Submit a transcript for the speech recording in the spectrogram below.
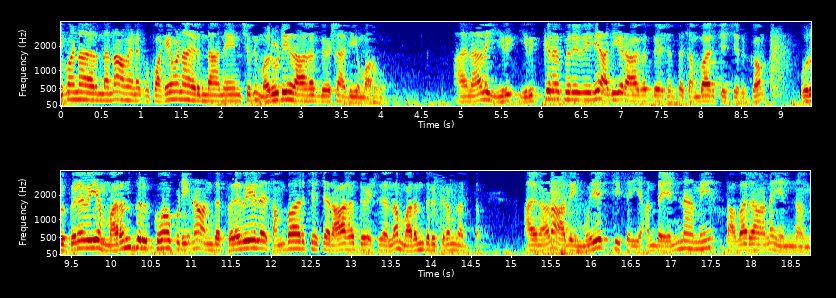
இவனா இருந்தானா அவன் எனக்கு பகைவனா இருந்தானேன்னு சொல்லி மறுபடியும் ராகத்வேஷம் அதிகமாகும். அதனால இருக்கிற பிறவியிலே அதிக ராகத்வேஷத்தை சம்பாரிச்சு வச்சிருக்கோம். ஒரு பிறவிய மறந்திருக்கோம் அப்படின்னா அந்த பிறவியில சம்பாரிச்சு வச்ச ராகத்வேஷத்தை எல்லாம் மறந்திருக்கிறோம்னு அர்த்தம். அதனால அதை முயற்சி செய்ய அந்த எண்ணமே தவறான எண்ணம்.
